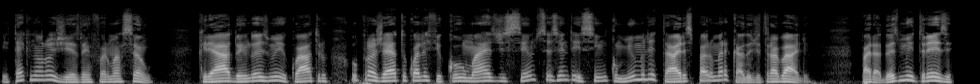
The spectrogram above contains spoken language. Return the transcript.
e tecnologias da informação. Criado em 2004, o projeto qualificou mais de 165 mil militares para o mercado de trabalho. Para 2013,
